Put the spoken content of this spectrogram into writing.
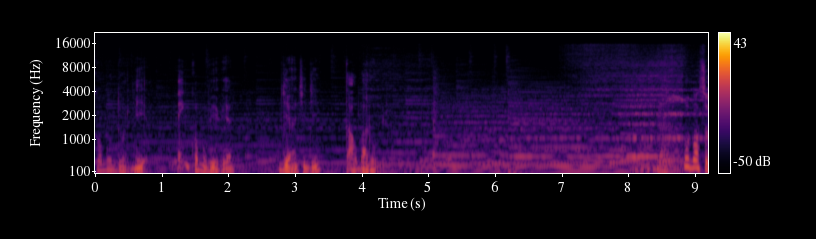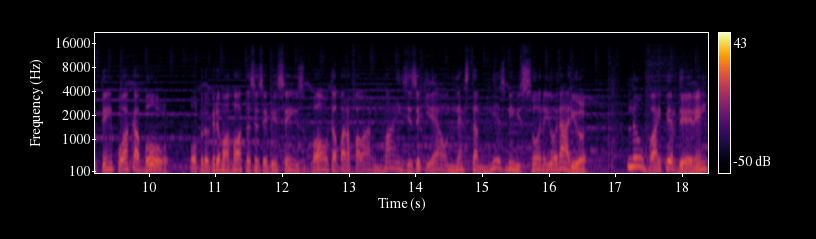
como dormir, nem como viver diante de tal barulho. O nosso tempo acabou. O programa Rota 66 volta para falar mais de Ezequiel nesta mesma emissora e horário. Não vai perder, hein?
